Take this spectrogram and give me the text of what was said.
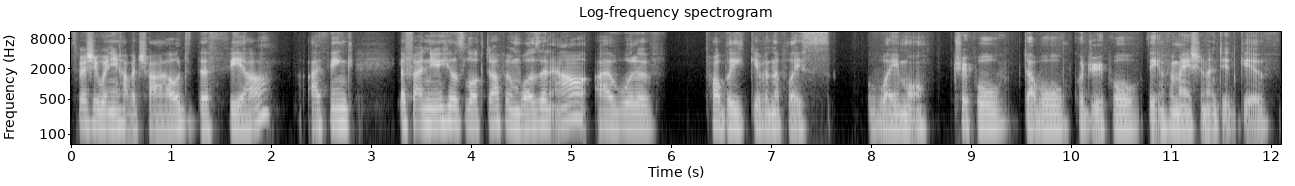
especially when you have a child, the fear. I think if I knew he was locked up and wasn't out, I would have probably given the police way more triple, double, quadruple the information I did give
